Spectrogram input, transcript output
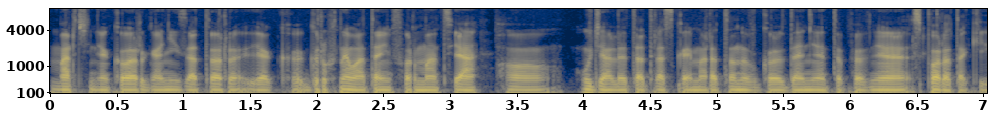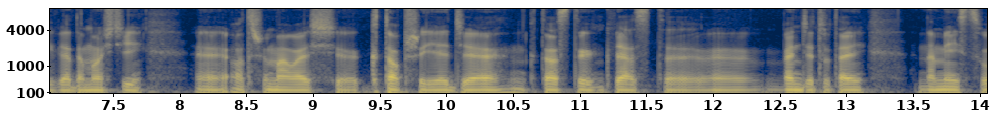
Marcin jako organizator, jak gruchnęła ta informacja o udziale Tatraska i Maratonu w Goldenie, to pewnie sporo takich wiadomości y, otrzymałeś. Kto przyjedzie, kto z tych gwiazd y, będzie tutaj na miejscu.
